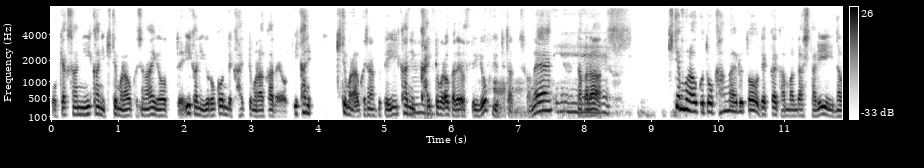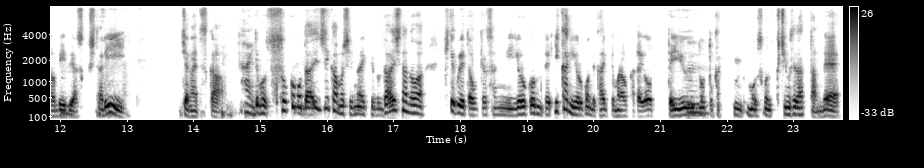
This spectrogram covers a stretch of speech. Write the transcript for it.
お客さんにいかに来てもらうかじゃないよって、いかに喜んで帰ってもらうかだよ。いかに来てもらうかじゃなくて、いかに帰ってもらうかだよってよく言ってたんですよね。だから、来てもらうことを考えると、でっかい看板出したり、生ビール安くしたり、じゃないですか。はい、でもそこも大事かもしれないけど、大事なのは来てくれたお客さんに喜んで、いかに喜んで帰ってもらうかだよっていうのとか、うん、もうすごい口癖だったんで、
